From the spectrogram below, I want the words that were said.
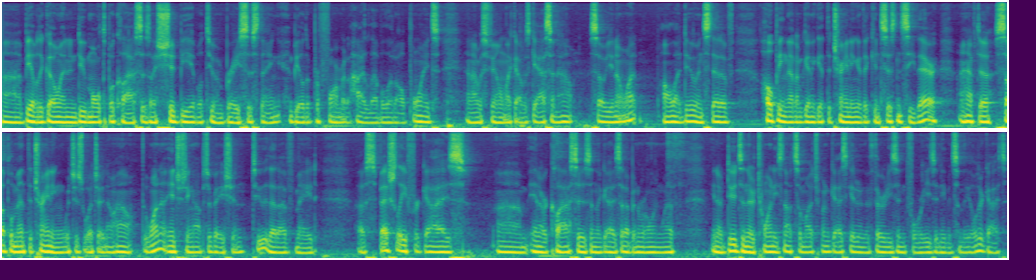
uh, be able to go in and do multiple classes. I should be able to embrace this thing and be able to perform at a high level at all points. And I was feeling like I was gassing out. So you know what? All I do instead of hoping that I'm going to get the training or the consistency there, I have to supplement the training, which is which I know how. The one interesting observation too that I've made, especially for guys um, in our classes and the guys that I've been rolling with, you know, dudes in their 20s, not so much when guys get in their 30s and 40s, and even some of the older guys,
